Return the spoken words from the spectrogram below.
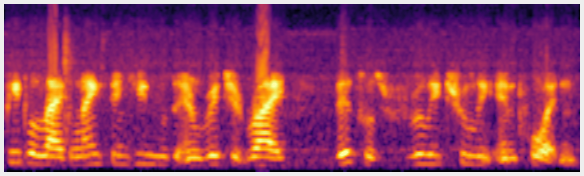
people like Langston Hughes and Richard Wright, this was really, truly important.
